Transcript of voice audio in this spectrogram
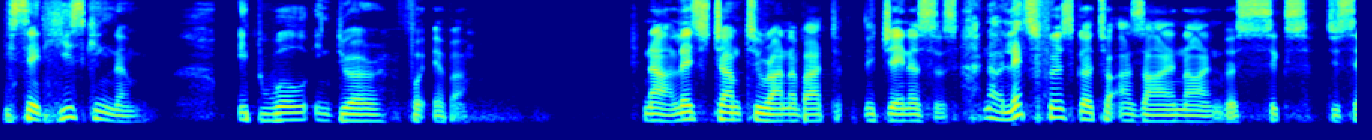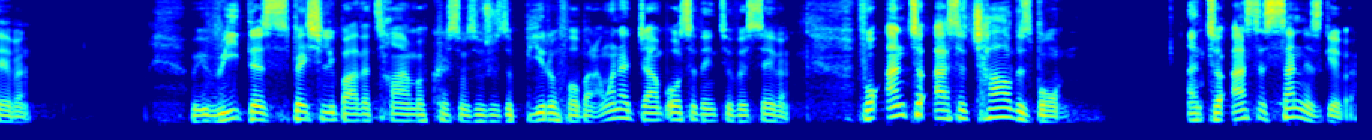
He said his kingdom, it will endure forever. Now, let's jump to round about the Genesis. Now, let's first go to Isaiah 9, verse 6 to 7. We read this especially by the time of Christmas, which was beautiful, but I want to jump also then to verse 7. For unto us a child is born, unto us a son is given,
